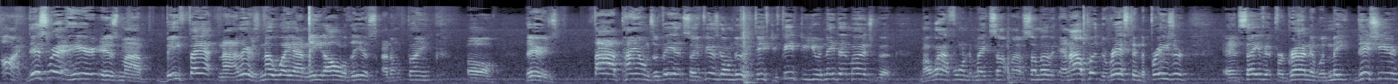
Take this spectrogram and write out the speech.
All right, this right here is my beef fat. Now, there's no way I need all of this, I don't think. Uh, there's five pounds of it, so if you was gonna do it 50-50, you would need that much, but my wife wanted to make something out of some of it, and I'll put the rest in the freezer and save it for grinding with meat this year.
